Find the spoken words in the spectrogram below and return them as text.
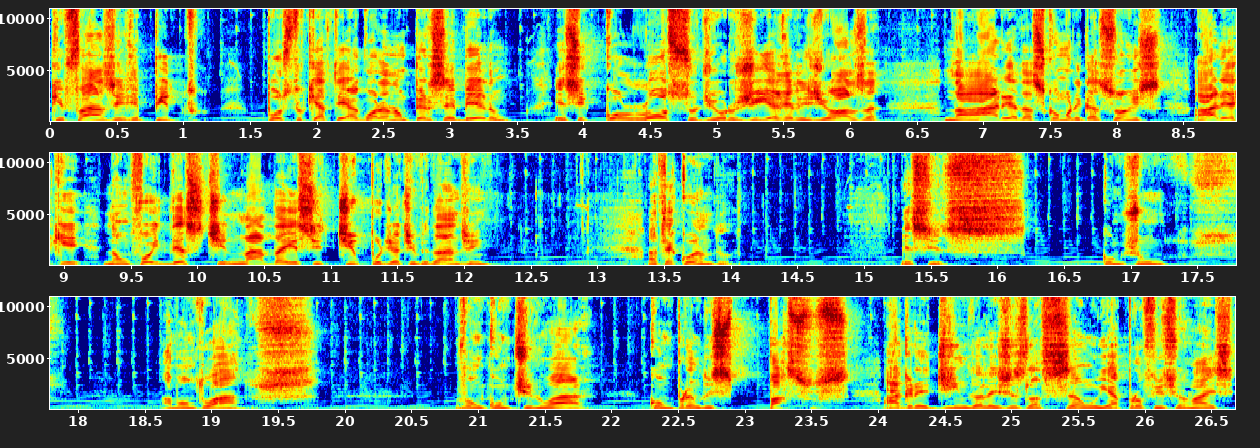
Que fazem, repito, posto que até agora não perceberam esse colosso de orgia religiosa na área das comunicações, área que não foi destinada a esse tipo de atividade, hein? Até quando esses conjuntos amontoados vão continuar comprando espaços, agredindo a legislação e a profissionais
